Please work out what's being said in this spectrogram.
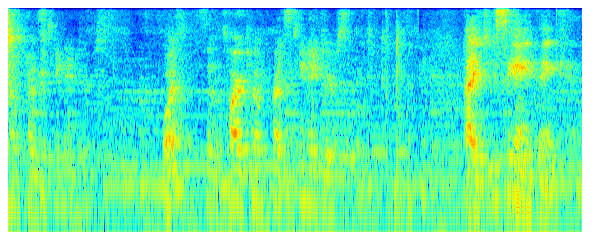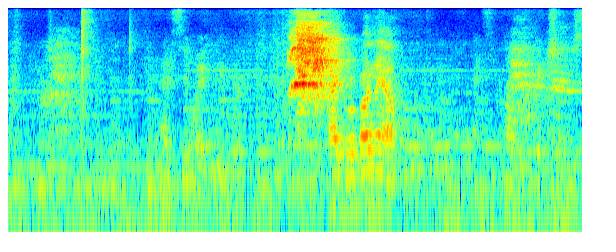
hard to impress teenagers. What? So it's hard to impress teenagers. Hi, do you see anything? I see white paper. Alright, what about now? Pictures.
